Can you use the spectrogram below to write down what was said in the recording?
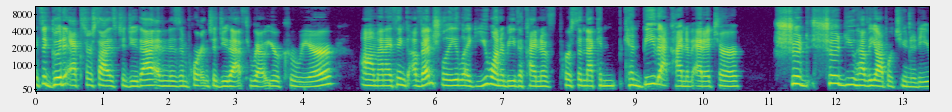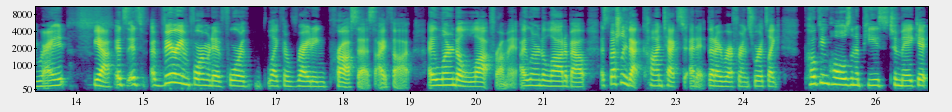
it's a good exercise to do that and it is important to do that throughout your career. Um, and i think eventually like you want to be the kind of person that can can be that kind of editor should should you have the opportunity right? Yeah it's it's very informative for like the writing process i thought. I learned a lot from it. I learned a lot about especially that context edit that i referenced where it's like poking holes in a piece to make it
